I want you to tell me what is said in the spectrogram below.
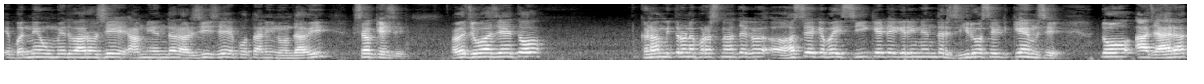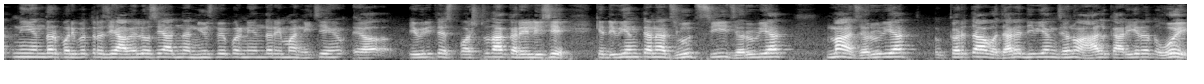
એ બંને ઉમેદવારો છે, આમની અંદર અરજી છે એ પોતાની નોંધાવી શકે છે. હવે જોવા જઈએ તો ઘણા મિત્રોને પ્રશ્ન હશે કે ભાઈ સી કેટેગરીની અંદર ઝીરો સીટ કેમ છે? તો આ જાહેરાતની અંદર પરિપત્ર જે આવેલો છે આજના ન્યૂઝપેપરની અંદર એમાં નીચે એવી રીતે સ્પષ્ટતા કરેલી છે કે દિવ્યાંગતાના જૂથ સી જરૂરિયાતમાં જરૂરિયાત કરતાં વધારે દિવ્યાંગજનો હાલ કાર્યરત હોય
